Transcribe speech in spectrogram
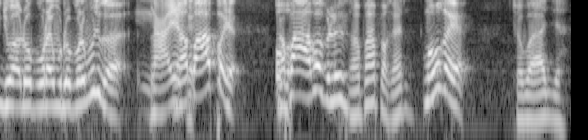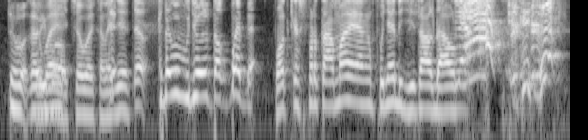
Jual dua puluh ribu dua puluh ribu juga ngayak. Gak ya? apa-apa ya. Gak Oh. apa-apa bener. Nggak apa-apa kan? Mau kayak Coba aja. Coba kali coba mau. ya, coba kali aja. Eh, coba, Kita mau jual Tokped ya. Podcast pertama yang punya digital download.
